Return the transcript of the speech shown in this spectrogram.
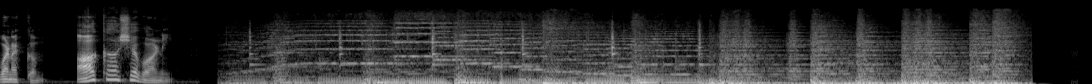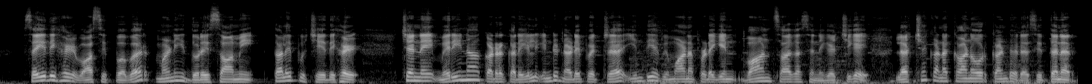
வணக்கம். ஆகாஷவாணி. செய்திகள் வாசிப்பவர் மணி துரைசாமி. தலைப்புச் செய்திகள். சென்னை மெரினா கடற்கரையில் இன்று நடைபெற்ற இந்திய விமானப்படையின் வான் சாகச நிகழ்ச்சியை லட்சக்கணக்கானோர் கண்டு ரசித்தனர்.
